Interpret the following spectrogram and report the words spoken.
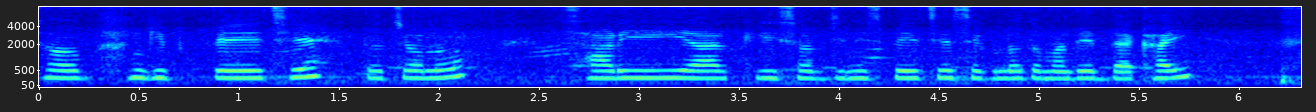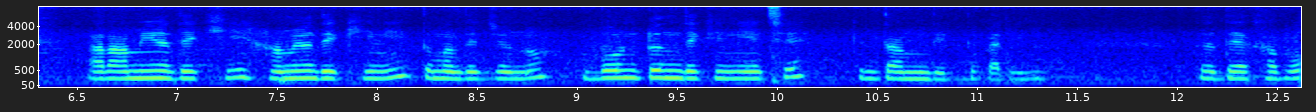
সব গিফট পেয়েছে। তো চলো, শাড়ি আর কী সব জিনিস পেয়েছে সেগুলো তোমাদের দেখাই। আর আমিও দেখি, আমিও দেখিনি, তোমাদের জন্য। বোন টোন দেখে নিয়েছে, কিন্তু আমি দেখতে পারিনি। তো দেখাবো।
